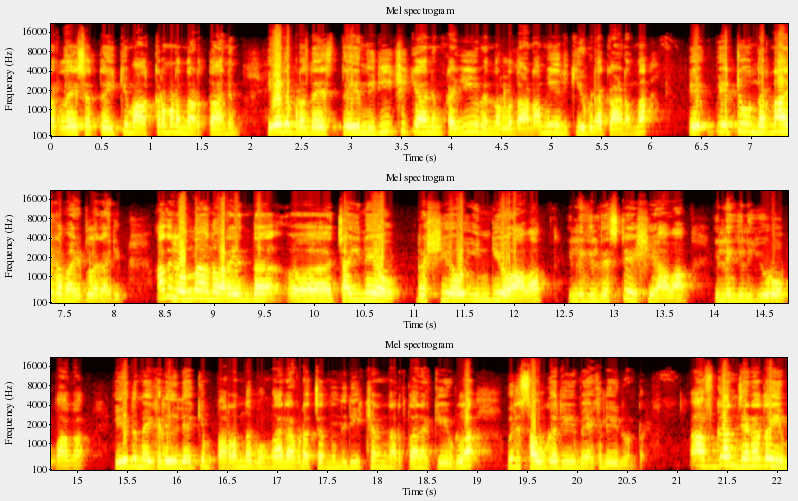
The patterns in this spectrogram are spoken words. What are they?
പ്രദേശത്തേക്കും ആക്രമണം നടത്താനും ഏത് പ്രദേശത്തെയും നിരീക്ഷിക്കാനും കഴിയുമെന്നുള്ളതാണ് അമേരിക്ക ഇവിടെ കാണുന്ന ഏറ്റവും നിർണായകമായിട്ടുള്ള കാര്യം. അതിലൊന്ന് എന്ന് പറയുന്നത് ചൈനയോ റഷ്യയോ ഇന്ത്യയോ ആവാം ഇല്ലെങ്കിൽ വെസ്റ്റ് ഏഷ്യ ആവാം ഇല്ലെങ്കിൽ യൂറോപ്പ് ആകാം. ഏത് മേഖലയിലേക്കും പറന്നു പൊങ്ങാൻ അവിടെ ചെന്ന് നിരീക്ഷണം നടത്താനൊക്കെയുള്ള ഒരു സൗകര്യം ഈ മേഖലയിലുണ്ട്. അഫ്ഗാൻ ജനതയും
